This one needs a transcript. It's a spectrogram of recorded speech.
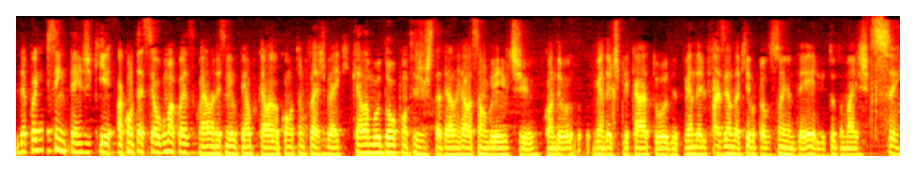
E depois você entende que aconteceu alguma coisa com ela nesse meio tempo, que ela conta um flashback, que ela mudou o ponto de vista dela em relação ao Griffith, quando vendo ele explicar tudo, vendo ele fazendo aquilo pelo sonho dele e tudo mais. Sim.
